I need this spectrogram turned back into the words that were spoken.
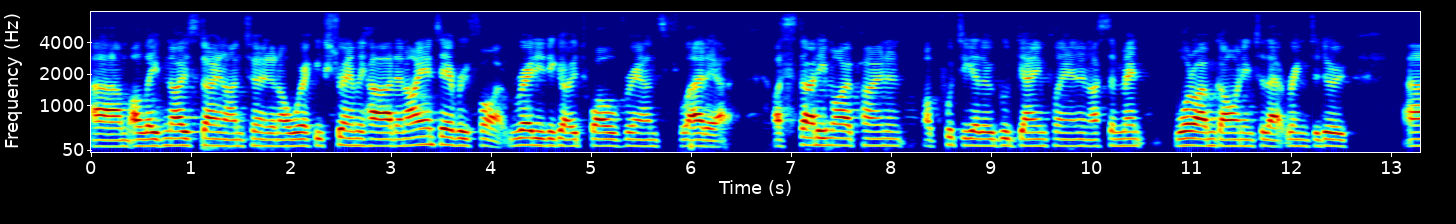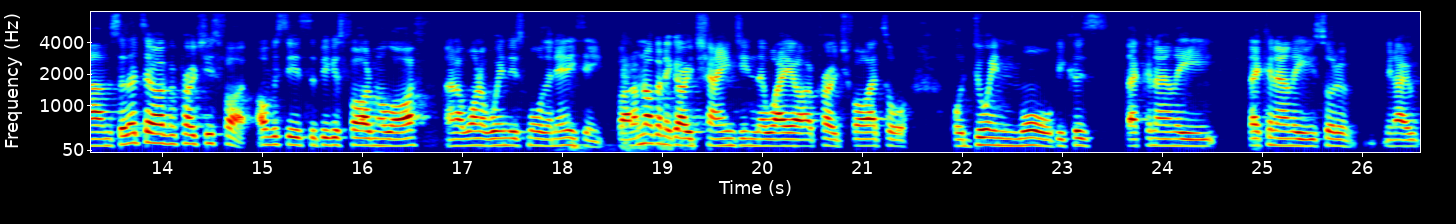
Um, I leave no stone unturned, and I'll work extremely hard. And I enter every fight ready to go 12 rounds flat out. I study my opponent. I put together a good game plan, and I cement what I'm going into that ring to do Um, so that's how I've approached this fight. Obviously, it's the biggest fight of my life, and I want to win this more than anything. But I'm not going to go changing the way I approach fights or or doing more because that can only that can only sort of you know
